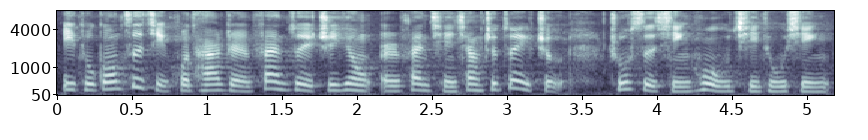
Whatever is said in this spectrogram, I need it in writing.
意图供自己或他人犯罪之用而犯前项之罪者，处死刑或无期徒刑。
